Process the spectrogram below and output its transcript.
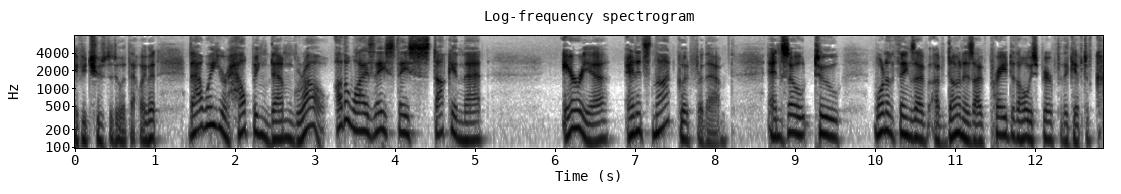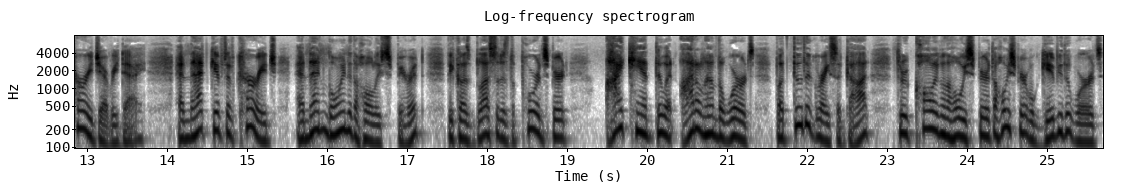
if you choose to do it that way. But that way you're helping them grow. Otherwise, they stay stuck in that area and it's not good for them. And so, to one of the things I've, I've done is I've prayed to the Holy Spirit for the gift of courage every day. And that gift of courage, and then going to the Holy Spirit, because blessed is the poor in spirit, I can't do it. I don't have the words. But through the grace of God, through calling on the Holy Spirit, the Holy Spirit will give you the words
